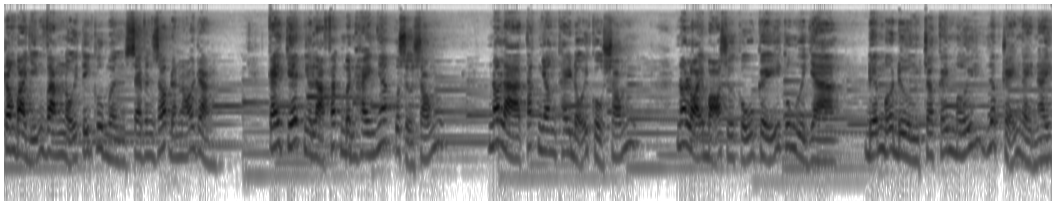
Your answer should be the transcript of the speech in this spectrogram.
Trong bài diễn văn nổi tiếng của mình, Seven Jobs đã nói rằng, cái chết như là phát minh hay nhất của sự sống. Nó là tác nhân thay đổi cuộc sống. Nó loại bỏ sự cũ kỹ của người già để mở đường cho cái mới lớp trẻ ngày nay.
